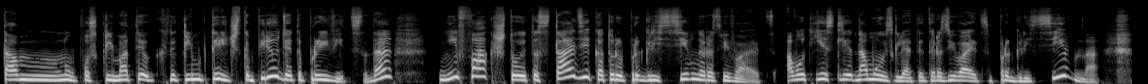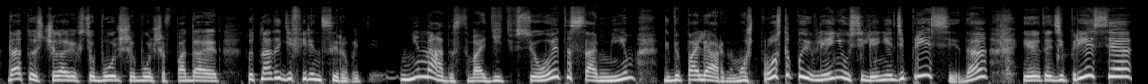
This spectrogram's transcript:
там, ну, после климактерическом периоде это проявиться, да, не факт, что это стадии, которые прогрессивно развиваются. А вот если, на мой взгляд, это развивается прогрессивно, да, то есть человек все больше и больше впадает, тут надо дифференцировать. Не надо сводить все это самим к биполярным. Может, просто появление, усиление депрессии, да, и эта депрессия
